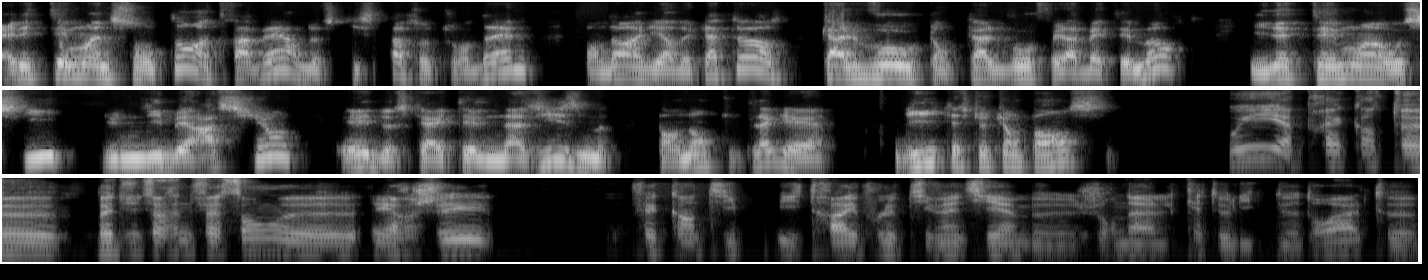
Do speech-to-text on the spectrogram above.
elle est témoin de son temps à travers de ce qui se passe autour d'elle pendant la guerre de 14. Calvo, quand Calvo fait La bête est morte, il est témoin aussi d'une libération et de ce qu'a été le nazisme pendant toute la guerre. Guy, qu'est-ce que tu en penses? Oui, après, quand euh, bah, d'une certaine façon, euh, Hergé quand il, travaille pour le petit 20e euh, journal catholique de droite, euh,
